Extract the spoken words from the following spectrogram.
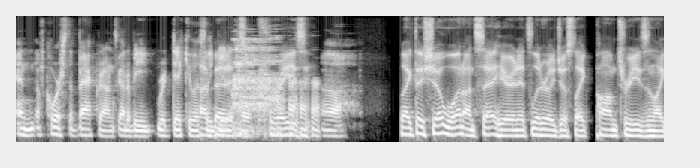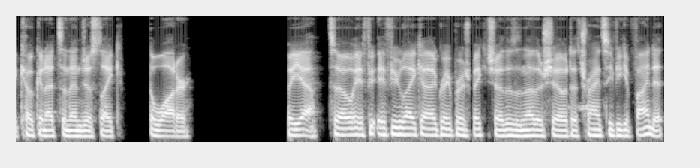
And of course, the background's got to be ridiculously I bet beautiful. it's crazy. Oh, like they show one on set here, and it's literally just like palm trees and like coconuts, and then just like the water. But yeah, so if if you like a Great British Baking Show, this is another show to try and see if you can find it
